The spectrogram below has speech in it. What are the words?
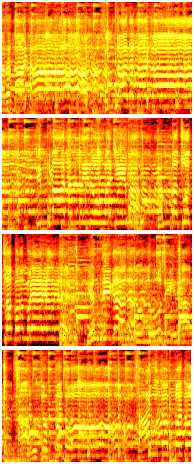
ಸಂಸಾರದಾಟ ಸಂಸಾರದಾಟ. ತಿಂಬಾದಲ್ಲಿರುವ ಜೀವ ಕಂಬ ಸೂತ್ರ ಬೊಂಬೆಯಂತೆ, ಎಂದಿಗಾದರೊಂದು ದಿನ. ಸಾವು ತಪ್ಪದೋ ಸಾವು ತಪ್ಪದೋ.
